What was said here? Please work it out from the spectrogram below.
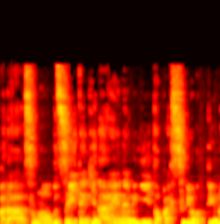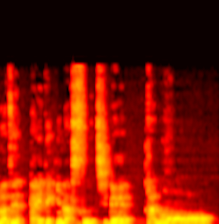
だから、その物理的なエネルギーとか質量っていうのは絶対的な数値で、あのー、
